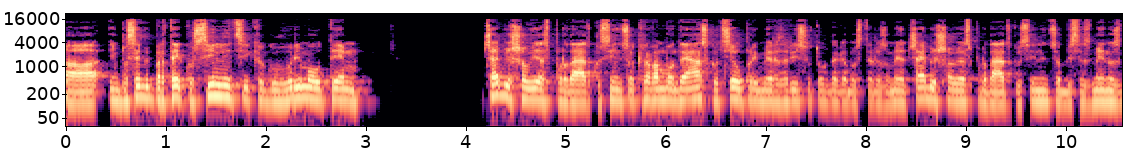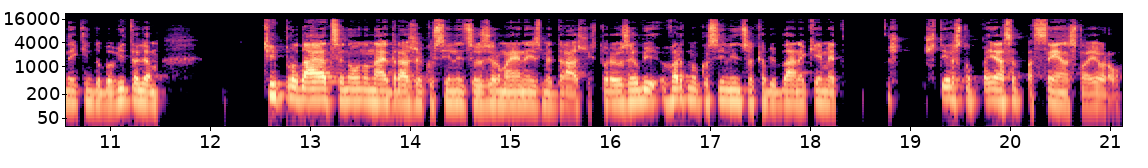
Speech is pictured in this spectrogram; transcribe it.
Uh, in posebej pri tej kosilnici, ki govorimo o tem, če bi šel jaz prodajati kosilnico, ker vam bom dejansko cel primer zrisal, tako da ga boste razumeli. Če bi šel jaz prodajati kosilnico, bi se zmenil z nekim dobaviteljem, ki prodaja cenovno najdražje kosilnice, oziroma ene izmed dražjih. Torej, vzel bi vrtno kosilnico, ki bi bila nekje med 450 in 700 evrov.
